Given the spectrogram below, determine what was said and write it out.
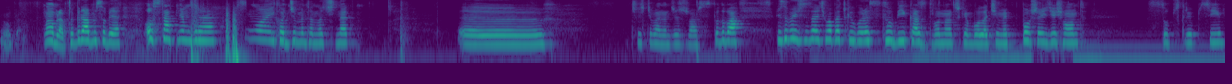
Dobra, dobra, to gramy sobie ostatnią grę. No i kończymy ten odcinek. Yy... Oczywiście mam nadzieję, że Wam się spodoba. Nie zapomnijcie dać łapeczki w górę z subika z dzwoneczkiem, bo lecimy po 60 subskrypcji.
